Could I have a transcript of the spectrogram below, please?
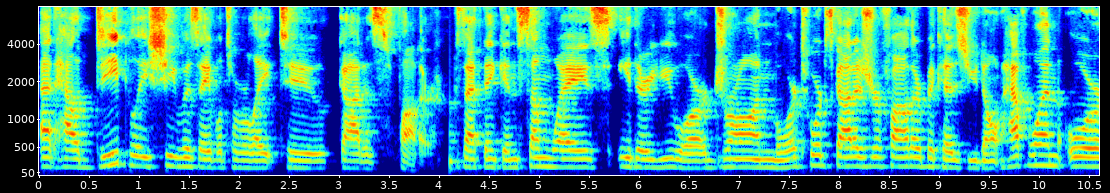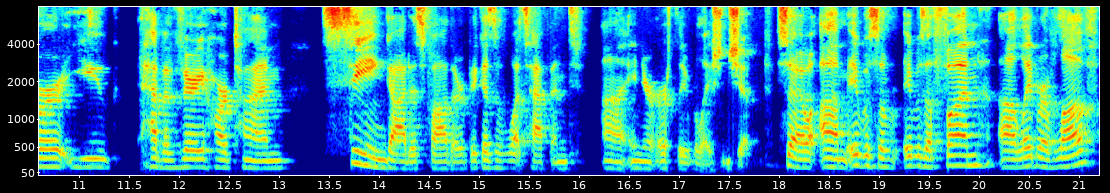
at how deeply she was able to relate to God as Father. Because I think in some ways, either you are drawn more towards God as your Father because you don't have one, or you have a very hard time seeing God as Father because of what's happened uh, in your earthly relationship. So um, it was a it was a fun uh, labor of love.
